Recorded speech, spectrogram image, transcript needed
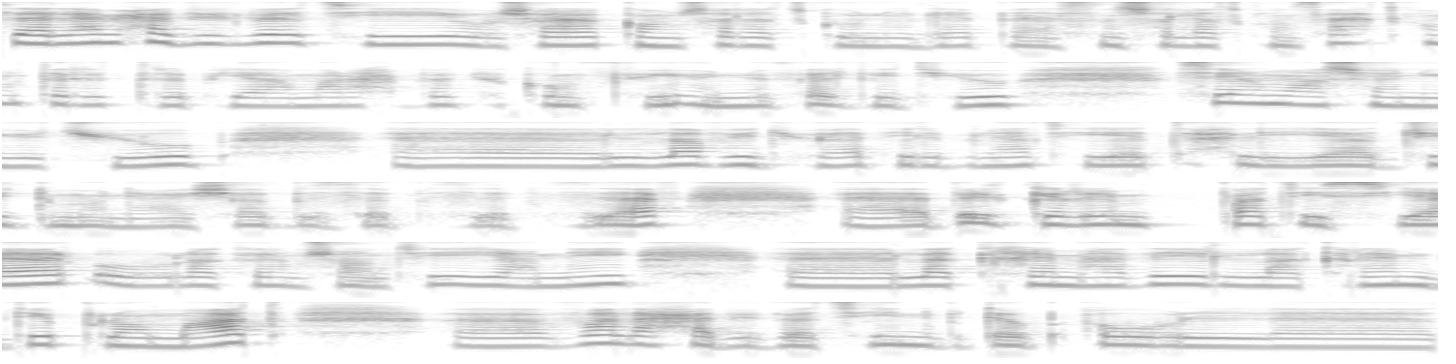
سلام حبيباتي واش راكم إن شاء الله تكونوا لاباس إن شاء الله تكون صحتكم طريقه التربيه مرحبا بكم في nouvelle vidéo sur ma chaîne YouTube آه la vidéo هذه البنات هي تحلية جد منعشة بزاف بزاف بزاف. آه بال crème pâtissière ولا crème chantilly يعني آه la crème هذه la crème diplomate آه voilà حبيباتي نبداو بأول آه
